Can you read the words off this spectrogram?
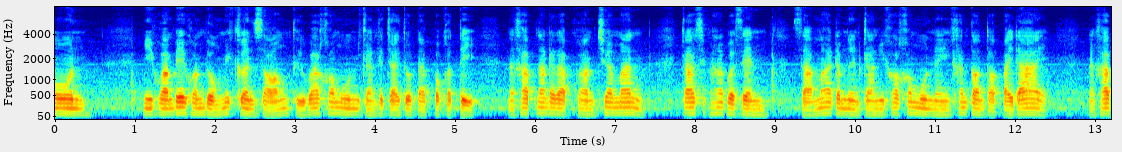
มูลมีความเบ้ความโด่งไม่เกิน 2 ถือว่าข้อมูลมีการกระจายตัวแบบปกตินะครับนั่นระดับความเชื่อมั่น 95%สามารถดำเนินการวิเคราะห์ข้อมูลในขั้นตอนต่อไปได้นะครับ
